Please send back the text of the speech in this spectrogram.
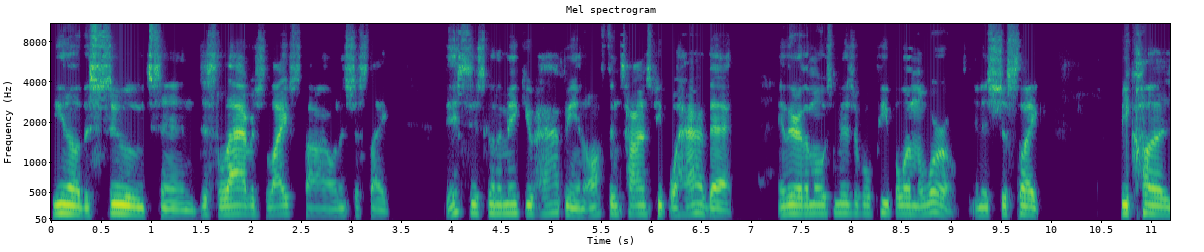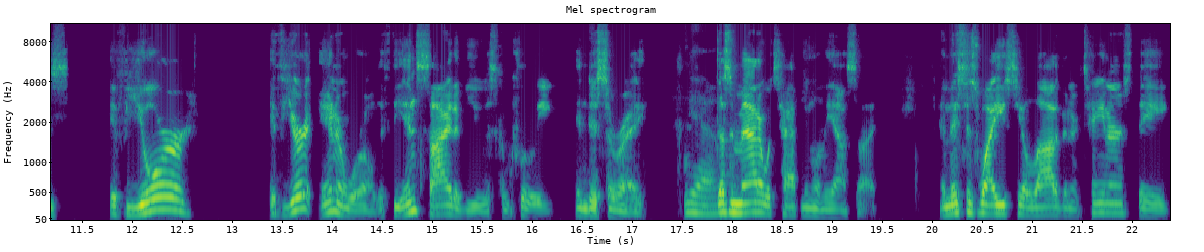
you know the suits and this lavish lifestyle, and it's just like this is gonna make you happy. And oftentimes people have that, and they're the most miserable people in the world. And it's just like because if your if your inner world, if the inside of you is completely in disarray, Yeah. doesn't matter what's happening on the outside. And this is why you see a lot of entertainers, they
